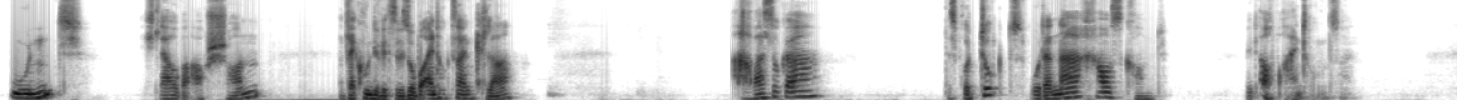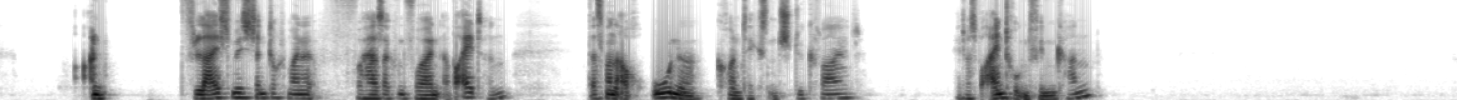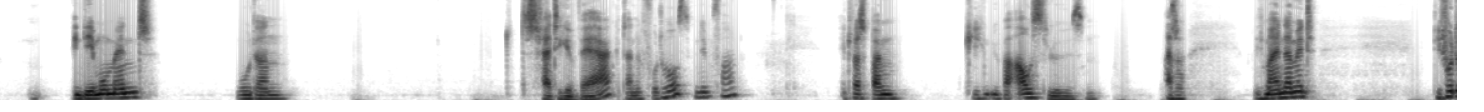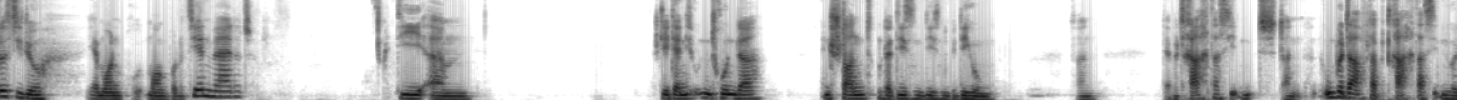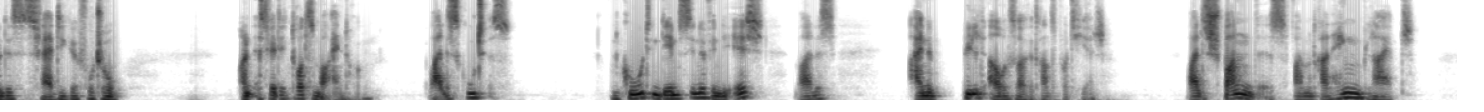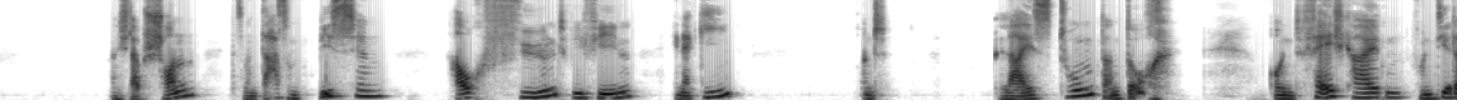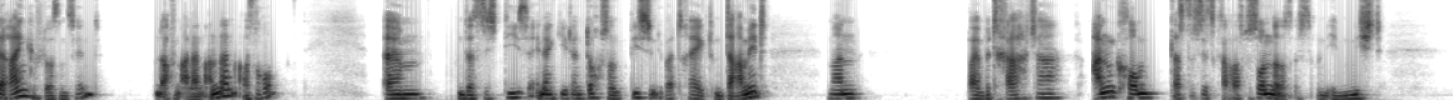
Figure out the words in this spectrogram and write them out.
Und ich glaube auch schon, der Kunde wird sowieso beeindruckt sein, klar. Aber sogar das Produkt, wo danach rauskommt, wird auch beeindruckend sein. Und vielleicht möchte ich dann doch meine Vorhersage von vorhin erweitern, dass man auch ohne Kontext ein Stück weit etwas beeindruckend finden kann. In dem Moment, wo dann das fertige Werk, deine Fotos in dem Fall, etwas beim Gegenüber auslösen. Also, ich meine damit, die Fotos, die du morgen, morgen produzieren werdet, die ähm, steht ja nicht unten drunter, entstand unter diesen, diesen Bedingungen. Sondern der Betrachter sieht dann, ein unbedarfter Betrachter sieht nur das fertige Foto. Und es wird ihn trotzdem beeindrucken, weil es gut ist. Und gut in dem Sinne finde ich, weil es eine Bildaussage transportiert. Weil es spannend ist, weil man dran hängen bleibt. Und ich glaube schon, dass man da so ein bisschen auch fühlt, wie viel Energie und Leistung dann doch und Fähigkeiten von dir da reingeflossen sind und auch von allen anderen außenrum. Ähm, und dass sich diese Energie dann doch so ein bisschen überträgt und damit man beim Betrachter ankommt, dass das jetzt gerade was Besonderes ist und eben nicht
